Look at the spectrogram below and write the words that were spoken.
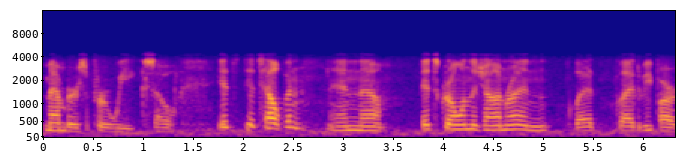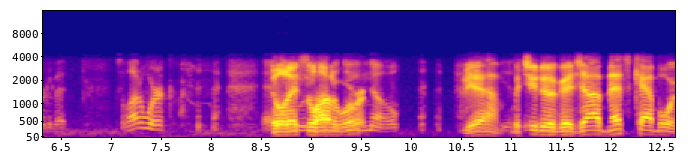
members per week. So it's it's helping and uh, it's growing the genre, and glad glad to be part of it. It's a lot of work. well, it's a lot of work. No. Yeah, but you do a good job. That's Cowboy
